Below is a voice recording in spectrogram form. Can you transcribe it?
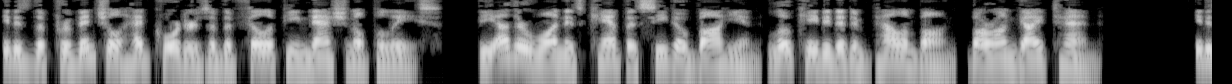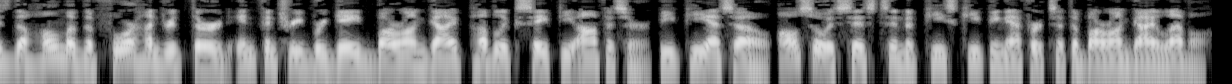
It is the provincial headquarters of the Philippine National Police. The other one is Camp Asito Bahian, located at Impalambong, Barangay 10. It is the home of the 403rd Infantry Brigade Barangay Public Safety Officer BPSO also assists in the peacekeeping efforts at the barangay level.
